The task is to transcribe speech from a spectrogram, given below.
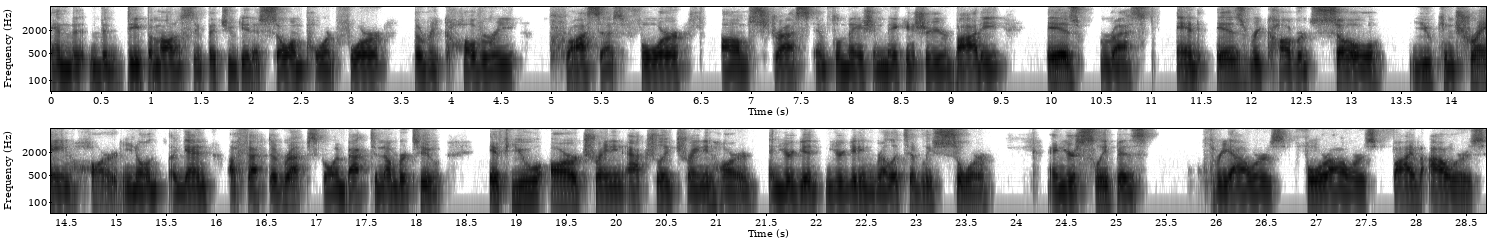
and the, the deep amount of sleep that you get is so important for the recovery process, for um, stress, inflammation, making sure your body is rest and is recovered so you can train hard. You know, again, effective reps, going back to number two. If you are training, actually training hard and you're get you're getting relatively sore and your sleep is three hours, four hours, five hours,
